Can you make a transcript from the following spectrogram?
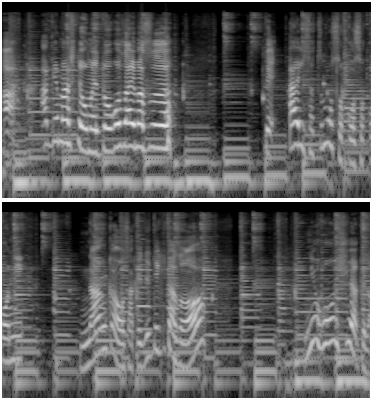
あ、明けましておめでとうございます。で、挨拶もそこそこに。なんかお酒出てきたぞ。日本酒やけど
